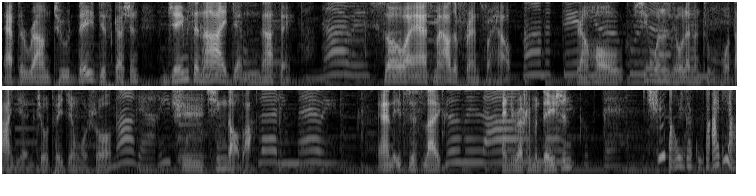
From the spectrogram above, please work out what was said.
After around two days discussion, James and I get nothing. So I asked my other friends for help. 然后新闻浏览的主播大言就推荐我说， 去青岛吧。And it's just like, any recommendation? 青岛 is a good idea.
